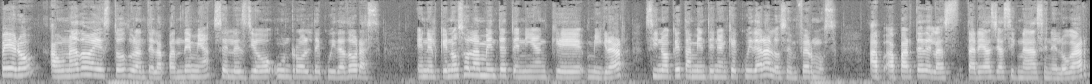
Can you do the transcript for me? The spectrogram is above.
Pero, aunado a esto, durante la pandemia se les dio un rol de cuidadoras en el que no solamente tenían que migrar, sino que también tenían que cuidar a los enfermos, aparte de las tareas ya asignadas en el hogar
